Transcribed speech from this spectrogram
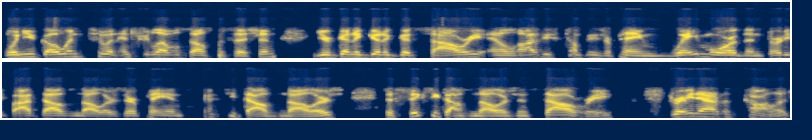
When you go into an entry level sales position, you're going to get a good salary, and a lot of these companies are paying way more than thirty-five thousand dollars. They're paying fifty thousand dollars to sixty thousand dollars in salary straight out of college.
